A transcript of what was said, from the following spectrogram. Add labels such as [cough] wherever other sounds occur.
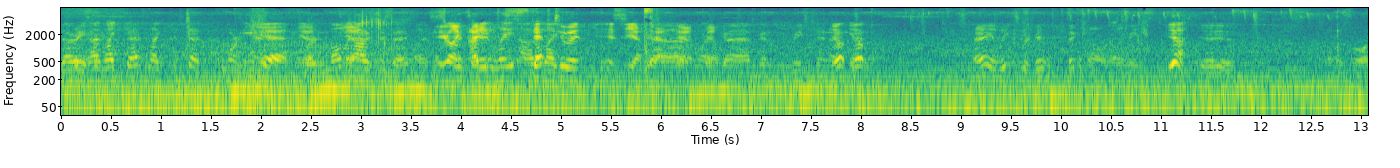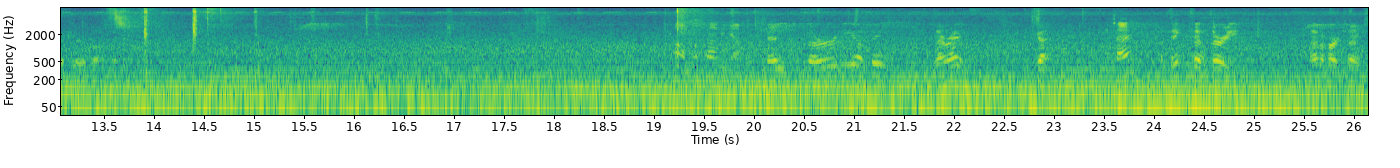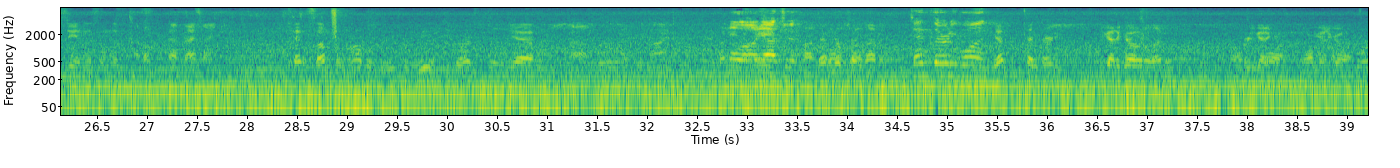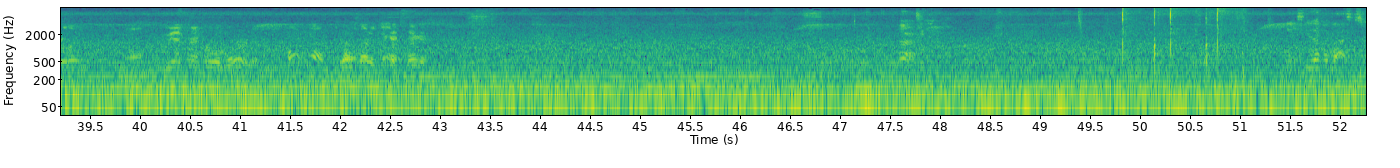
very high, like that, like just that forehand. Yeah, yeah, Where the moment yeah. I was just a, a You're like, I didn't second late, I was step like, to it. Is yeah, Yeah, yeah, yeah. Like, yeah. uh, I'm gonna be reaching. Yep, again. yep. Hey, at least we're getting pickleball. I mean, Yeah, yeah, yeah. that's all I care about. Tom, what time you got? Ten thirty, I think. Is that right? Got, What time? I think ten thirty. I have a hard time seeing this on the Oh, not that late. ten something. Probably, Yeah. I got you. Problem. 1031. Yep, ten thirty. You got to go at eleven. Or you got to go. You go before eleven. Do we have time for one more? Or no? Okay, okay. All right. Can't see that in my glasses.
